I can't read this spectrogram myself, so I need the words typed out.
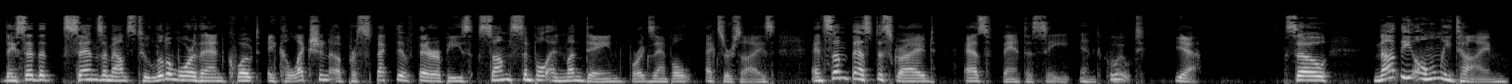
they said that SENS amounts to little more than, quote, a collection of prospective therapies, some simple and mundane, for example, exercise, and some best described as fantasy, end quote. Yeah. So, not the only time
